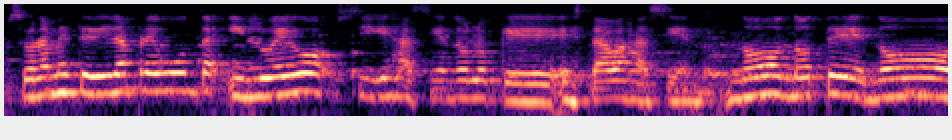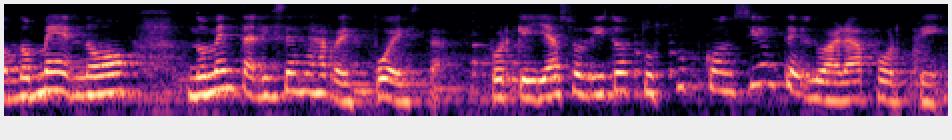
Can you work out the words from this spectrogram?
Solamente di la pregunta y luego sigues haciendo lo que estabas haciendo. No, no te, no, no me, no, no mentalices la respuesta, porque ya solito tu subconsciente lo hará por ti.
